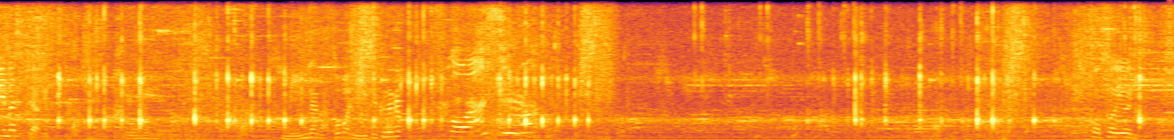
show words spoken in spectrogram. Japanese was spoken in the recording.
切りました、うん、みんながそばにいてくれる。ご安心を。ここより。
